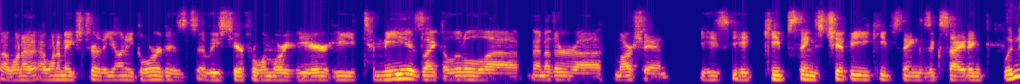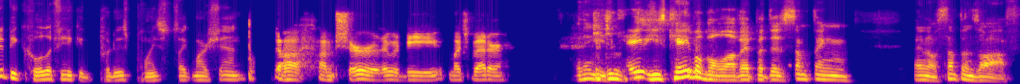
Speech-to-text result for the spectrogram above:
I want to I want to make sure that Yanni Gourde is at least here for one more year. He to me is like a little uh, another uh, Marchand. He's he keeps things chippy, he keeps things exciting. Wouldn't it be cool if he could produce points like Marchand? Uh, I'm sure that would be much better. I think he's ca- he's capable of it, but there's something I don't know, something's off.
